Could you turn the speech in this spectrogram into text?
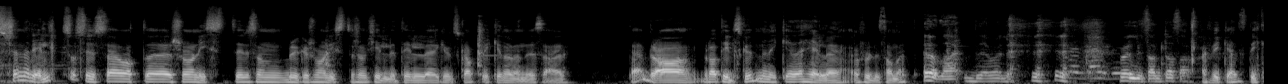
generelt så syns jeg jo at eh, journalister som bruker journalister som kilde til eh, kunnskap, ikke nødvendigvis er Det er bra, bra tilskudd, men ikke det hele og fulle sannhet. Ja, nei, det er veldig, veldig sant, altså. Jeg fikk et stikk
